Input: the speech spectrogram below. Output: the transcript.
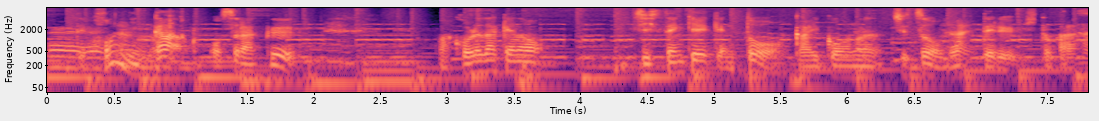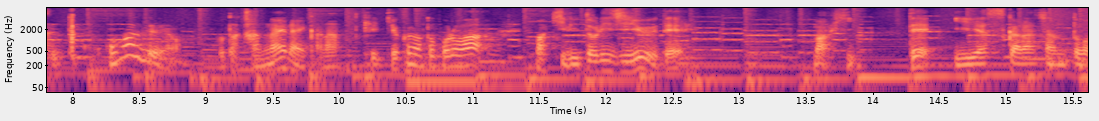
で本人がおそらく、まあ、これだけの実戦経験と外交の術を持ってる人からするとここまでのことは考えないかな。結局のところは、まあ、切り取り自由で、まあ、ひで家康からちゃんと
